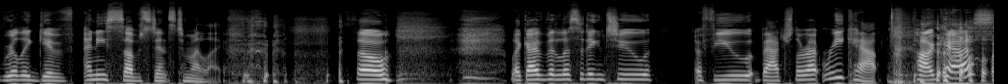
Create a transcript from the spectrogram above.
really give any substance to my life. so like I've been listening to a few bachelorette recap podcasts,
